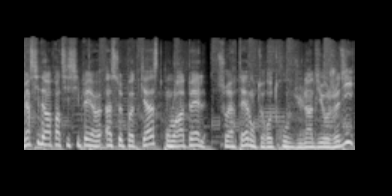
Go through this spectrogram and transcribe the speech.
Merci d'avoir participé euh, à ce podcast. On le rappelle, sur RTL, on te retrouve du lundi au jeudi,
